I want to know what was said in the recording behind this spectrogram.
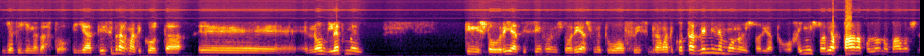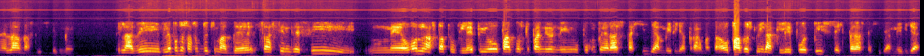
γιατί γίνεται αυτό. Γιατί στην πραγματικότητα, ε, ενώ βλέπουμε την ιστορία, τη σύγχρονη ιστορία πούμε, του Office, στην πραγματικότητα δεν είναι μόνο η ιστορία του Office, είναι η ιστορία πάρα πολλών ομάδων στην Ελλάδα αυτή τη στιγμή. Δηλαδή, βλέποντας αυτό το ντοκιμαντέρ, θα συνδεθεί με όλα αυτά που βλέπει ο παδό του Πανιωνίου που έχουν περάσει τα χίλια μύρια πράγματα, ο παδό του Ηρακλή που επίσης έχει περάσει τα χίλια μύρια.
